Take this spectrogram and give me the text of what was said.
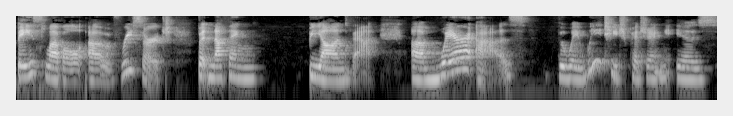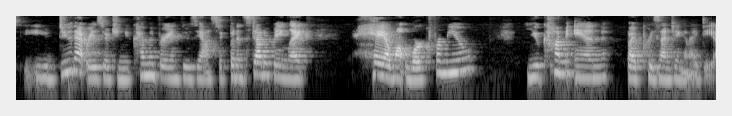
base level of research but nothing beyond that um, whereas the way we teach pitching is you do that research and you come in very enthusiastic but instead of being like hey i want work from you you come in by presenting an idea.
